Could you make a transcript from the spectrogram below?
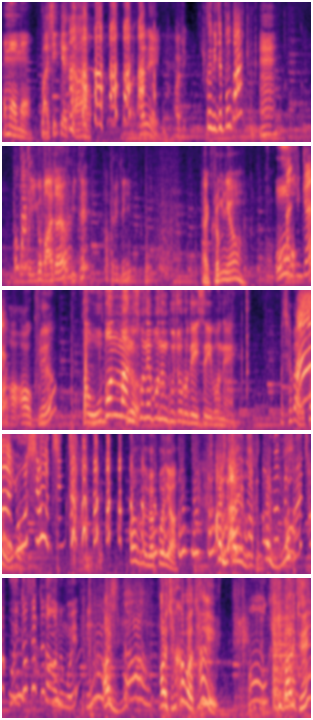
어머 어머. 맛있겠다. 아니 그럼 이제 뽑아? 응. 어, 이거 맞아요? 밑에? 하트 밑에님? 아 그럼요. 오. 아 진짜요? 아, 아 그래요? 나 5번만 이거- 손해 보는 구조로 돼 있어 이번에. 아, 제발. 아 싫어 진짜. 아몇 번이야? 아니 아니 아니 뭐? 왜 자꾸 인터셉트 당하는 거예요? 아니 아 잠깐만 타임. 어 오케이. 이게 말이 돼?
